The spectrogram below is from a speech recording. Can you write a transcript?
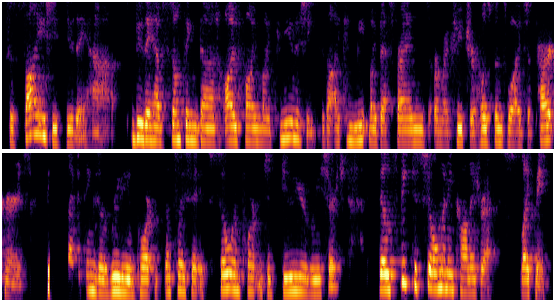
societies do they have? Do they have something that I'll find my community so that I can meet my best friends or my future husbands, wives, or partners? These type of things are really important. So that's why I say it's so important to do your research. They'll speak to so many college reps like me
